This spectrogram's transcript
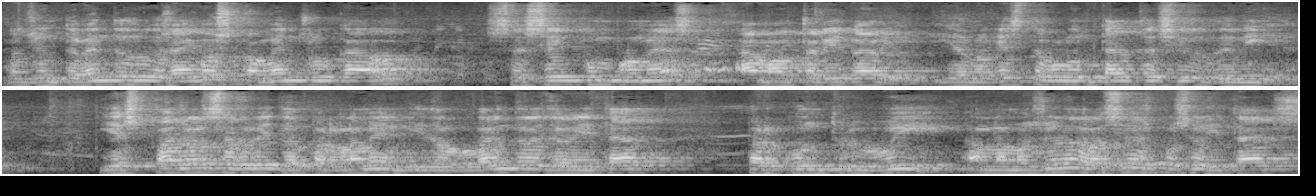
L'Ajuntament de Dues Aigües, com a ens local, se sent compromès amb el territori i amb aquesta voluntat de ciutadania i es posa al servei del Parlament i del Govern de la Generalitat per contribuir, en la mesura de les seves possibilitats,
